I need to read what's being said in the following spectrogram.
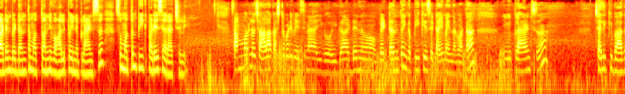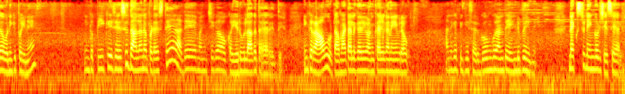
గార్డెన్ బెడ్ అంతా మొత్తం అన్ని వాలిపోయినాయి ప్లాంట్స్. సో మొత్తం పీకి పడేశారు యాక్చువల్లీ. సమ్మర్లో చాలా కష్టపడి వేసిన ఇగో ఈ గార్డెన్ బెడ్ అంతా ఇంకా పీకేసే టైం అయిందనమాట ఇవి ప్లాంట్స్ చలికి బాగా వణికిపోయినాయి. ఇంకా పీకేసేసి దానిలోనే పడేస్తే అదే మంచిగా ఒక ఎరువులాగా తయారైద్ది. ఇంకా రావు టమాటాలు కానీ వంకాయలు కానీ ఏమి రావు. అందుకే పీకేశారు. గోంగూర అంతా ఎండిపోయింది. నెక్స్ట్ నేను కూడా చేసేయాలి.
